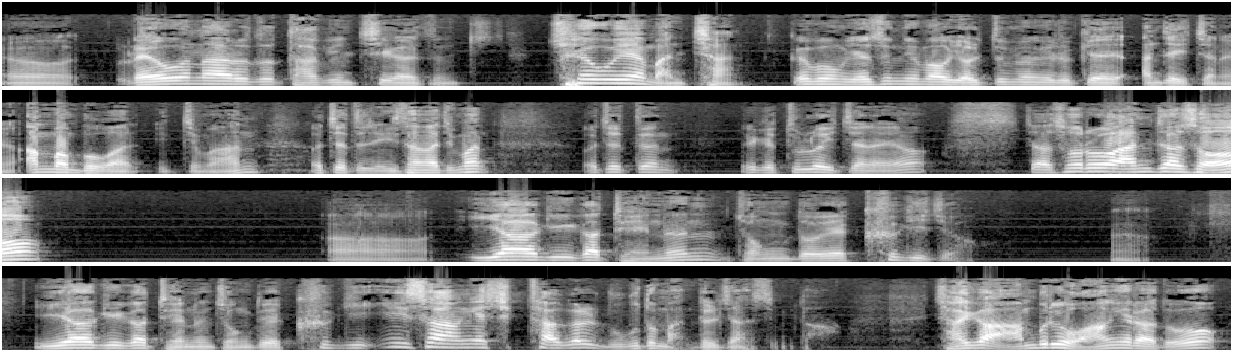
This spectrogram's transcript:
어, 레오나르도 다빈치가 좀 최후의 만찬. 그 보면 예수님하고 12명이 이렇게 앉아 있잖아요. 앞만 보고 있지만. 어쨌든 좀 이상하지만, 어쨌든 이렇게 둘러 있잖아요. 자, 서로 앉아서, 어, 이야기가 되는 정도의 크기죠. 어, 이야기가 되는 정도의 크기 이상의 식탁을 누구도 만들지 않습니다. 자기가 아무리 왕이라도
